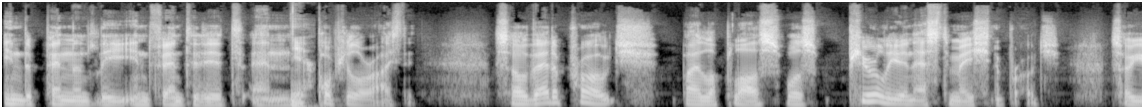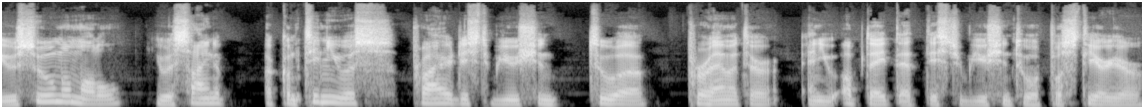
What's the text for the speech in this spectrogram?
independently invented it and yeah. popularized it. So that approach by Laplace was purely an estimation approach. So you assume a model, you assign a, a continuous prior distribution to a parameter, and you update that distribution to a posterior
